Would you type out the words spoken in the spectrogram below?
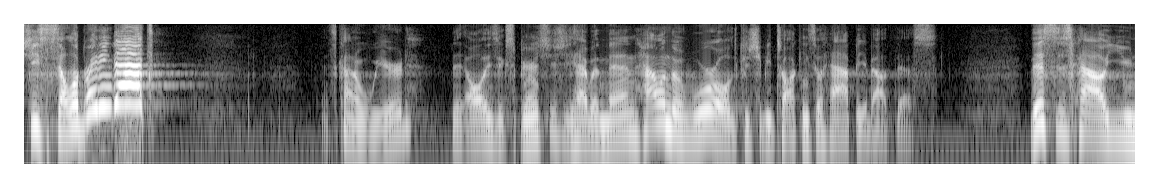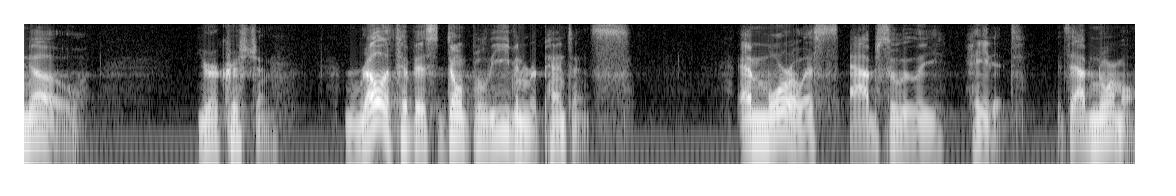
She's celebrating that? It's kind of weird. All these experiences she had with men. How in the world could she be talking so happy about this? This is how you know you're a Christian. Relativists don't believe in repentance, and moralists absolutely hate it. It's abnormal.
